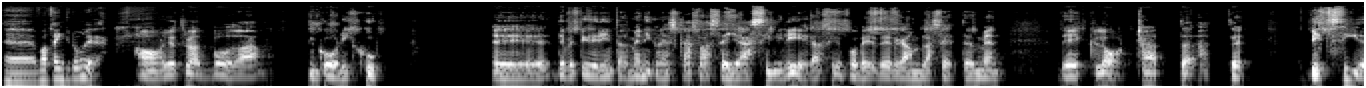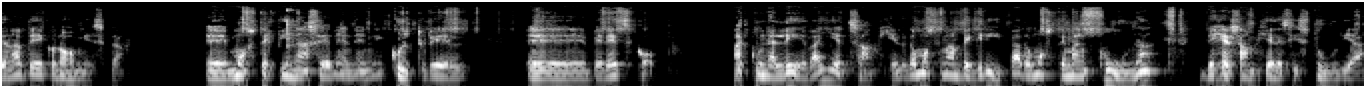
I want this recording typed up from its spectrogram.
Eh, vad tänker du om det? Ja, jag tror att båda går ihop. Eh, det betyder inte att människorna ska så att säga assimileras på det, det gamla sättet men det är klart att, att eh, vid sidan av det ekonomiska eh, måste finnas en, en, en kulturell eh, beredskap att kunna leva i ett samhälle, då måste man begripa, då måste man kunna det här samhällets historia.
